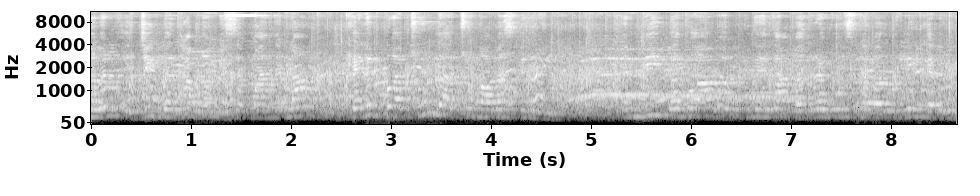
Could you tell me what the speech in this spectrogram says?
ብል እጅግ በጣም ነው የሚሰማኝና ከልባችሁ ሁላችሁም አመስግኑልኝ። እንዲህ በተዋበ ሁኔታ መድረኩን ስለመሩልኝ ከልቤ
